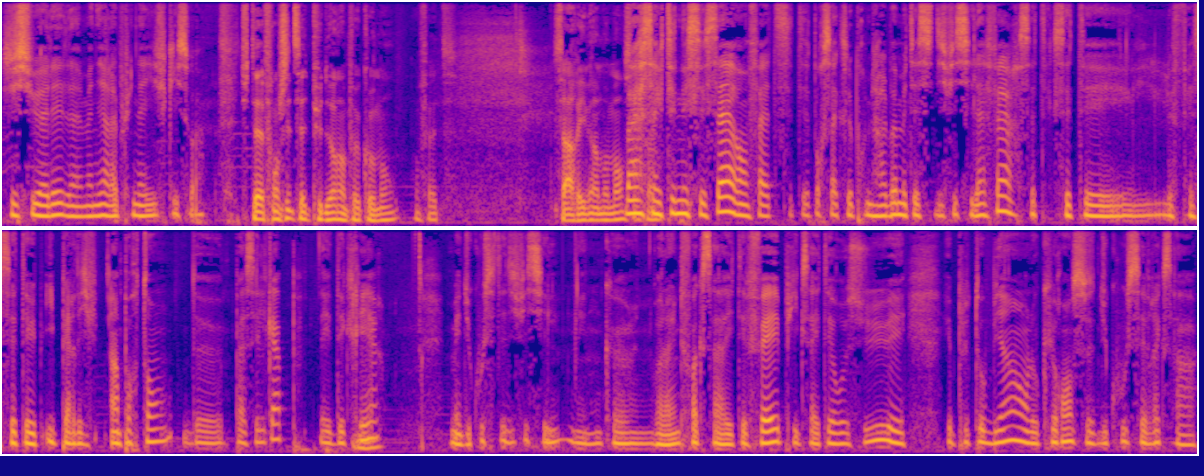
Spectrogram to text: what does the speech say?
j'y suis allée de la manière la plus naïve qui soit. Tu t'es affranchi de cette pudeur un peu comment, en fait? Ça arrive à un moment, Bah, ça a été nécessaire en fait. C'était pour ça que ce premier album était si difficile à faire. C'était que c'était le fait, c'était hyper important de passer le cap et d'écrire. Mais du coup, c'était difficile. Et donc euh, voilà, une fois que ça a été fait, puis que ça a été reçu et, et plutôt bien, en l'occurrence, du coup, c'est vrai que ça,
